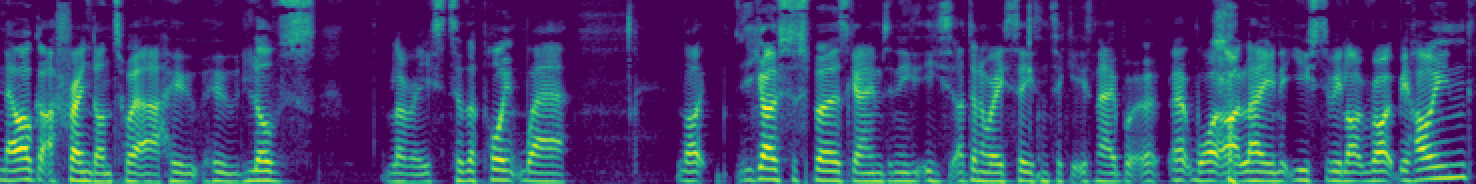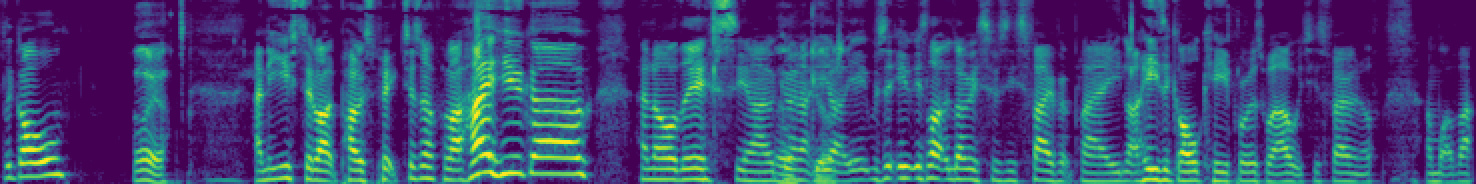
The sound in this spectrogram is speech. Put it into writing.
no, I've got a friend on Twitter who who loves Lloris to the point where like he goes to Spurs games and he, he's I don't know where his season ticket is now, but at, at White Hart Lane it used to be like right behind the goal, Oh yeah, and he used to like post pictures up like "Hey Hugo" and all this, you know. Going, Oh, you know it was it was like Lloris was his favourite player. Like he's a goalkeeper as well, which is fair enough and whatever.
